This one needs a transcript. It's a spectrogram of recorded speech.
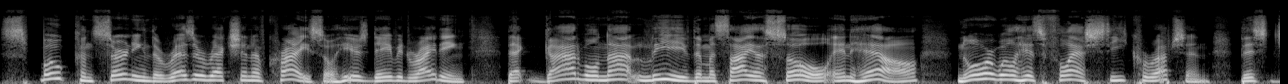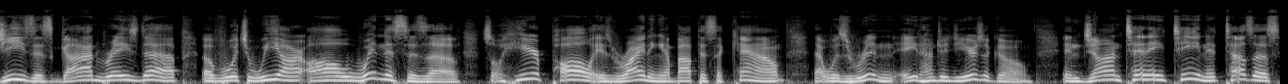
spoke concerning the resurrection of Christ. So here's David writing that God will not leave the Messiah's soul in hell, nor will his flesh see corruption. This Jesus God raised up, of which we are all witnesses of. So here Paul is writing about this account that was written 800 years ago. In John 10 18, it tells us,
